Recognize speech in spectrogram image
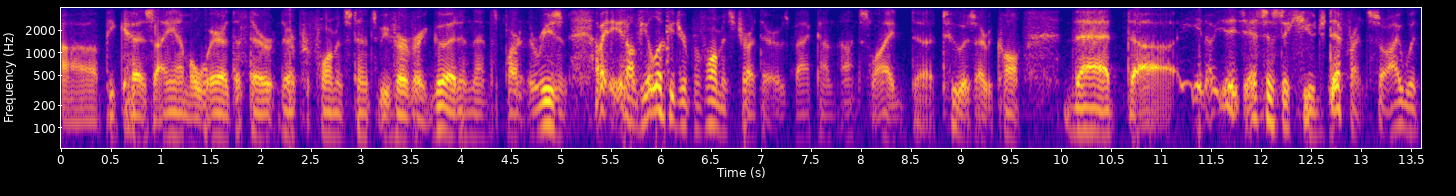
uh, because I am aware that their their performance tends to be very very good, and that's part of the reason. I mean, you know, if you look at your performance chart there, it was back on on slide uh, two, as I recall, that uh, you know it's, it's just a huge difference. So I would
